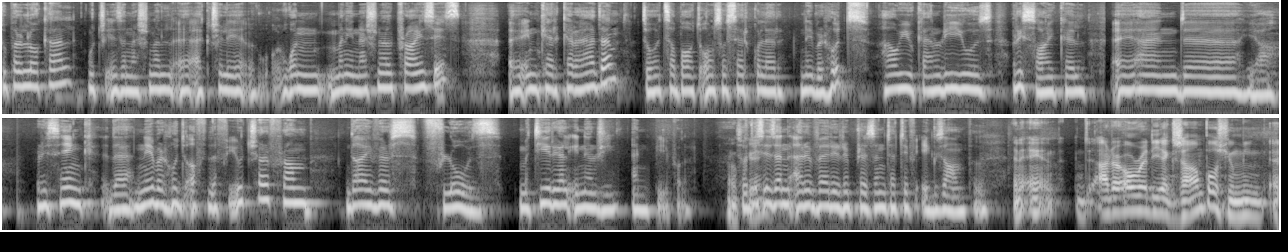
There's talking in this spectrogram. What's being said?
Superlocal, which is a national, uh, actually uh, won many national prizes uh, in Kerkrade. So it's about also circular neighborhoods, how you can reuse, recycle, uh, and uh, yeah, rethink the neighborhood of the future from diverse flows, material, energy, and people. Okay. So this is an, a very representative example. And, and, are there already examples? You mean uh,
